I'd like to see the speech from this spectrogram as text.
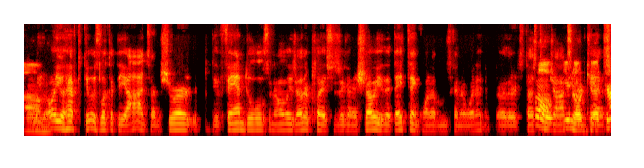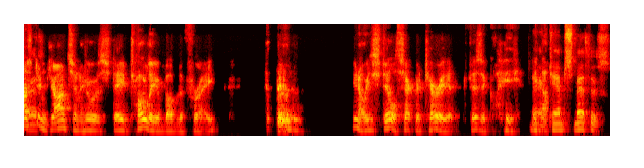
um, All you have to do is look at the odds. I'm sure the fan duels and all these other places are going to show you that they think one of them's going to win it, whether it's Dustin well, Johnson you know, or D- Smith. Dustin Johnson, who has stayed totally above the fray, you know, he's still secretariat physically. Yeah, know, Cam Smith is,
